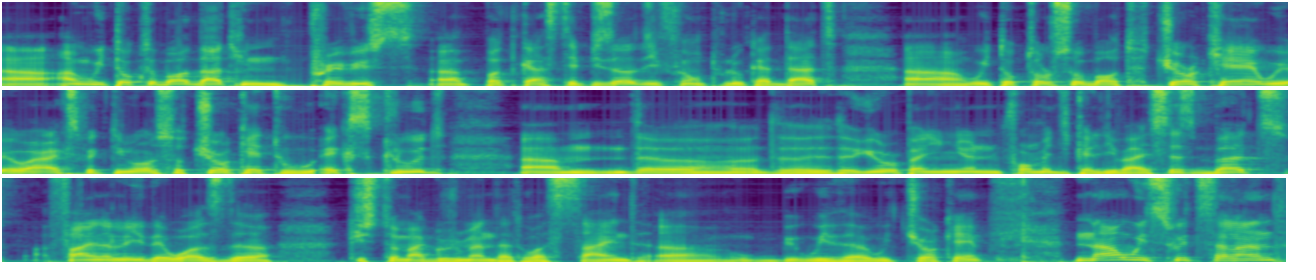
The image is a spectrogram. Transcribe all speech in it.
Uh, and we talked about that in previous uh, podcast episodes if you want to look at that. Uh, we talked also about Turkey. We were expecting also Turkey to exclude um, the, the, the European Union for medical devices, but finally there was the custom agreement that was signed uh, with, uh, with Turkey. Now with Switzerland,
